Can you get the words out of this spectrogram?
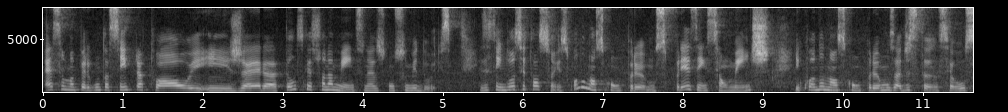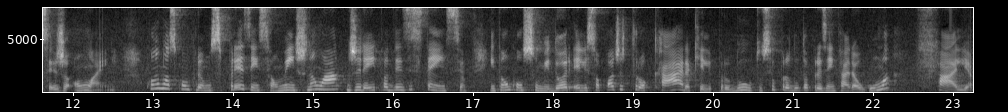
essa é uma pergunta sempre atual e, e, gera tantos questionamentos né, dos consumidores. Existem duas situações: quando nós compramos presencialmente e quando nós compramos à distância, ou seja, online. Quando nós compramos presencialmente, não há direito à desistência. Então, o consumidor ele só pode trocar aquele produto se o produto apresentar alguma falha.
